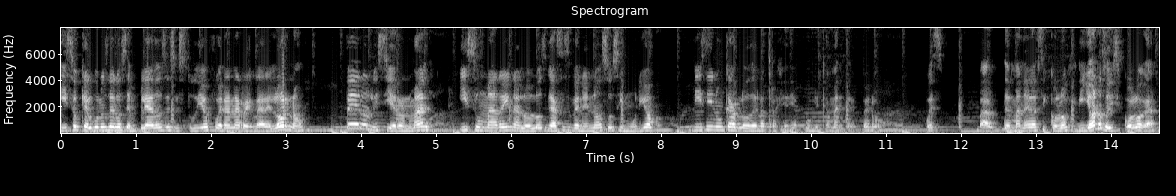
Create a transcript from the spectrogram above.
Hizo que algunos de los empleados de su estudio fueran a arreglar el horno, pero lo hicieron mal, y su madre inhaló los gases venenosos y murió. Disney nunca habló de la tragedia públicamente, pero pues de manera psicológica. Y yo no soy psicóloga,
